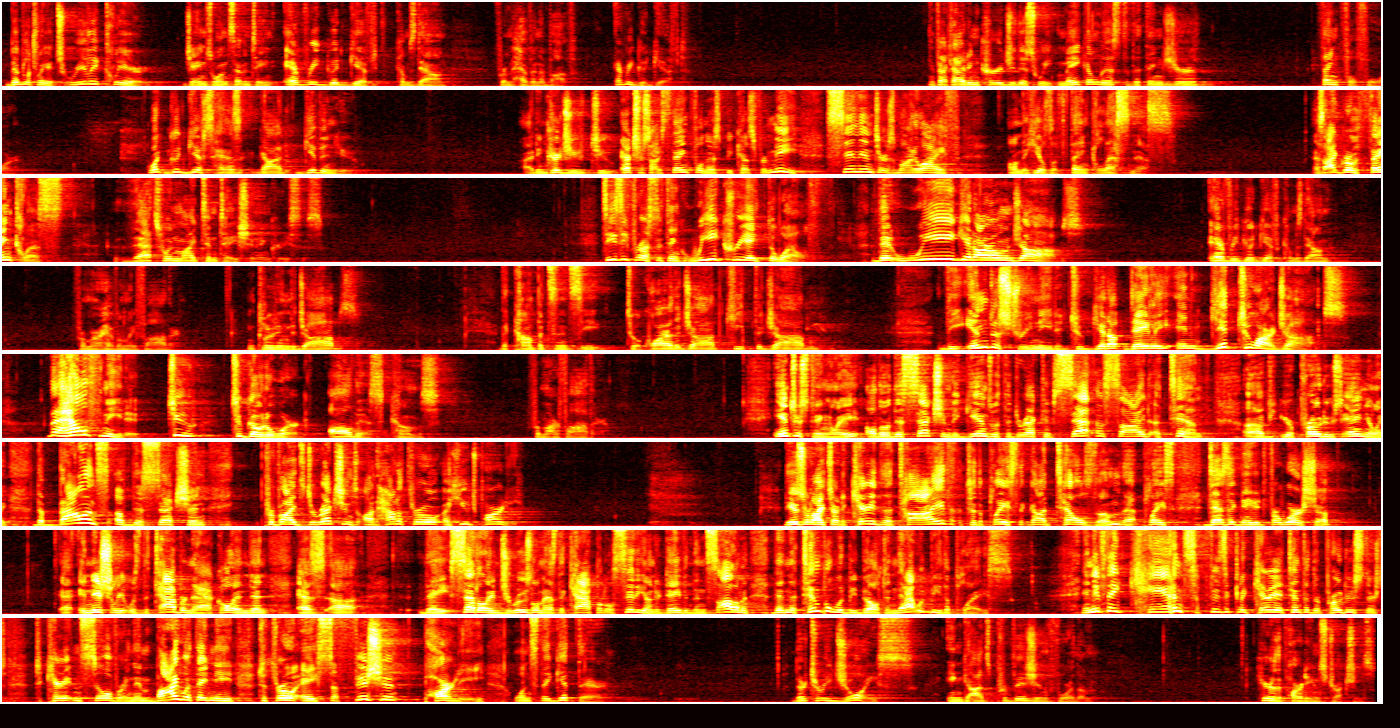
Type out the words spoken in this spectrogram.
Biblically, it's really clear, James 1:17, every good gift comes down from heaven above. Every good gift. In fact, I'd encourage you this week make a list of the things you're thankful for. What good gifts has God given you? I'd encourage you to exercise thankfulness because for me, sin enters my life on the heels of thanklessness. As I grow thankless, that's when my temptation increases. It's easy for us to think we create the wealth, that we get our own jobs. Every good gift comes down from our Heavenly Father, including the jobs, the competency to acquire the job, keep the job, the industry needed to get up daily and get to our jobs, the health needed to, to go to work. All this comes from our Father. Interestingly, although this section begins with the directive set aside a tenth of your produce annually, the balance of this section provides directions on how to throw a huge party. The Israelites are to carry the tithe to the place that God tells them, that place designated for worship. Uh, initially, it was the tabernacle, and then as uh, they settle in Jerusalem as the capital city under David and Solomon, then the temple would be built, and that would be the place. And if they can't physically carry a tenth of their produce, they're to carry it in silver and then buy what they need to throw a sufficient party once they get there. They're to rejoice in God's provision for them. Here are the party instructions.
